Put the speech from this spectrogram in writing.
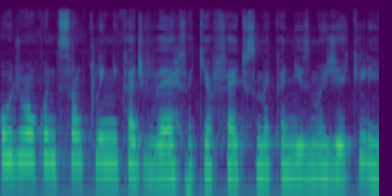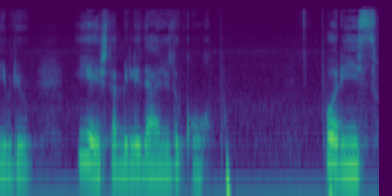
ou de uma condição clínica adversa que afete os mecanismos de equilíbrio e estabilidade do corpo. Por isso,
